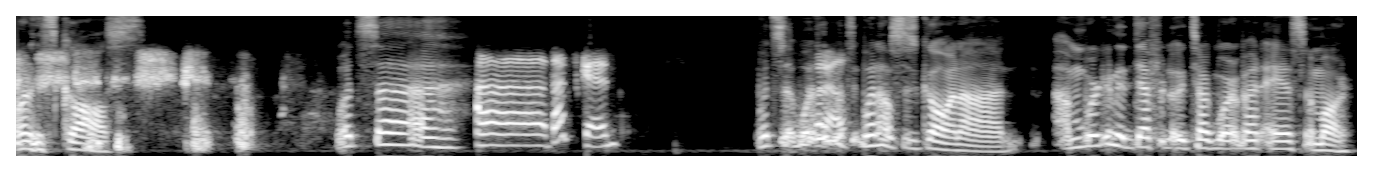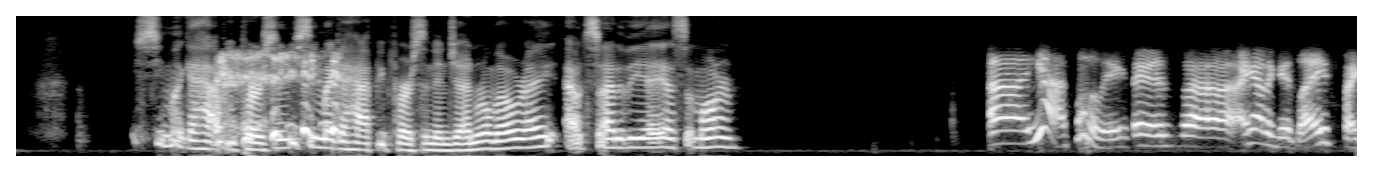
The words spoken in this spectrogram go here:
Of these calls. What's uh Uh, that's good. What's what? What What, else? what else is going on? Um, we're gonna definitely talk more about ASMR. You seem like a happy person. you seem like a happy person in general, though, right? Outside of the ASMR. Uh, yeah, totally. There's, uh, I got a good life. I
